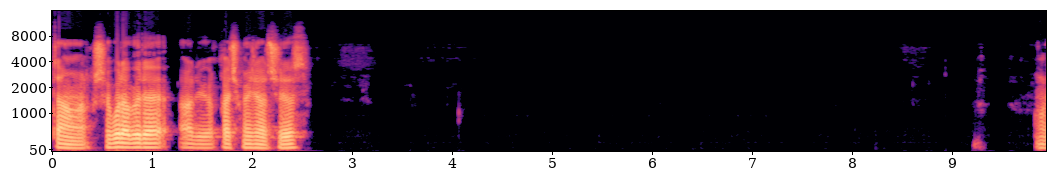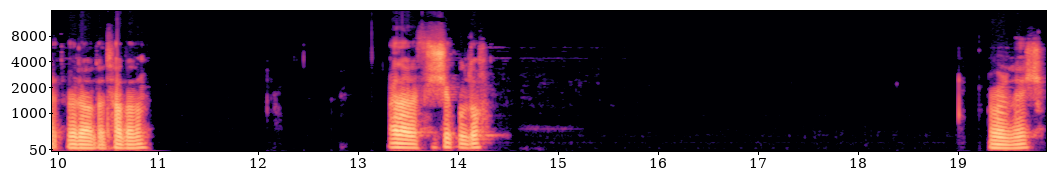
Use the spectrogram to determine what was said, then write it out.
Tamam arkadaşlar. Burada böyle arıyor. Kaçmaya çalışacağız. Evet böyle adet alalım. Helal fişek bulduk. Ördek.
